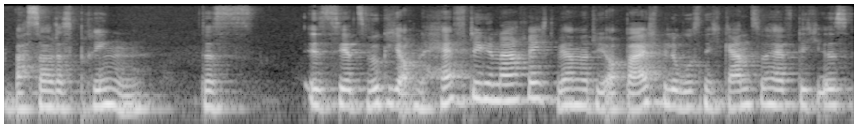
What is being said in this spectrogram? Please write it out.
was soll das bringen? Das ist jetzt wirklich auch eine heftige Nachricht. Wir haben natürlich auch Beispiele, wo es nicht ganz so heftig ist.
